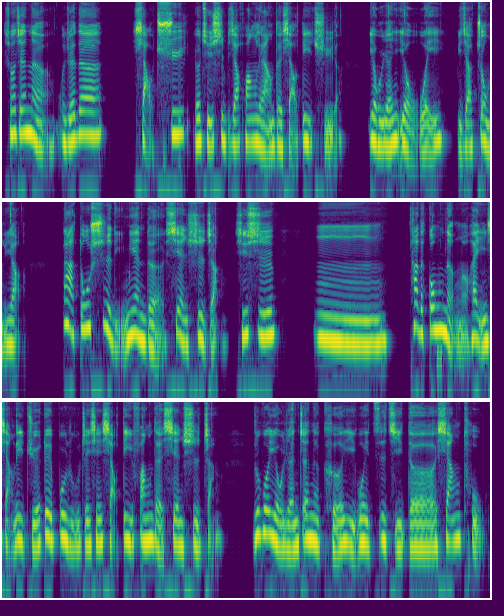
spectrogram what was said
说真的，我觉得小区，尤其是比较荒凉的小地区啊，有人有为。比较重要，大都市里面的县市长，其实，嗯，它的功能哦和影响力绝对不如这些小地方的县市长。如果有人真的可以为自己的乡土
